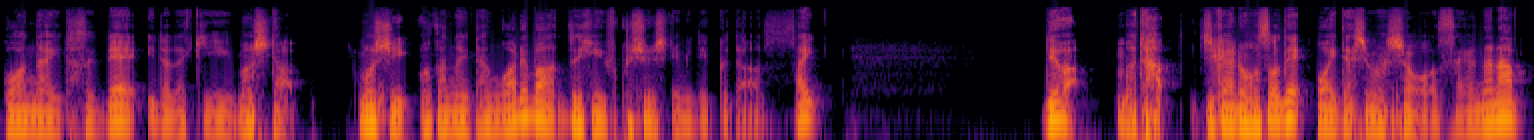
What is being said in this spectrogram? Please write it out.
ご案内させていただきました。もしわかんない単語あれば、ぜひ復習してみてください。では、また次回の放送でお会いいたしましょう。さようなら。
